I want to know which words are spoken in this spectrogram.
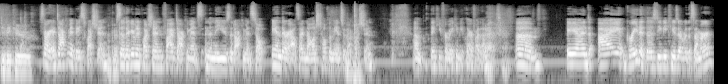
DBQ? Sorry, a document based question. Okay. So they're given a question, five documents, and then they use the documents to help, and their outside knowledge to help them answer that question. Um, thank you for making me clarify that. Um, and I graded those DBQs over the summer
